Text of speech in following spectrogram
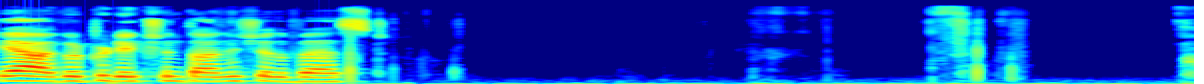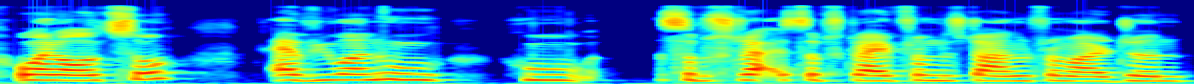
Yeah, good prediction, Tanish. You're the best. Oh and also everyone who who subscribe subscribed from this channel from arjun.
